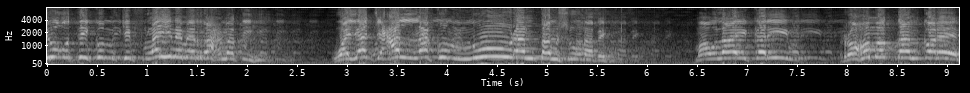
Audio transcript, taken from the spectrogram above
ইউতিকুম কিফলাইন মির রাহমাতিহি ওয়া ইয়াজআল লাকুম নূরান তামশুনা বিহি মাওলাই করিম রহমত দান করেন,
